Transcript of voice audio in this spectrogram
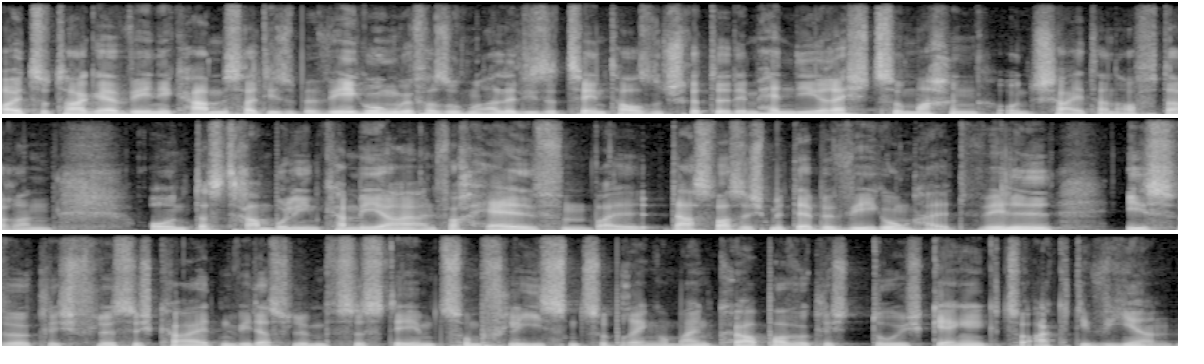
heutzutage ja wenig haben, ist halt diese Bewegung. Wir versuchen alle diese 10.000 Schritte dem Handy recht zu machen und scheitern oft daran. Und das Trampolin kann mir ja einfach helfen, weil das, was ich mit der Bewegung halt will, ist wirklich Flüssigkeiten wie das Lymphsystem zum Fließen zu bringen, um meinen Körper wirklich durchgängig zu aktivieren.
